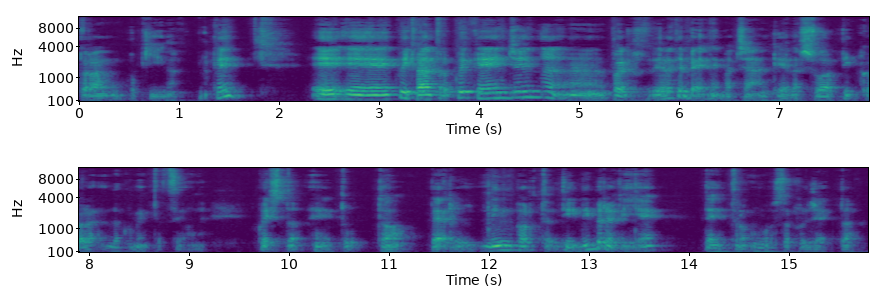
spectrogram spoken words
tra un pochino. Okay? E, e, qui tra l'altro Quick Engine, eh, poi lo studierete bene, ma c'è anche la sua piccola documentazione. Questo è tutto per l'import di librerie dentro un vostro progetto.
